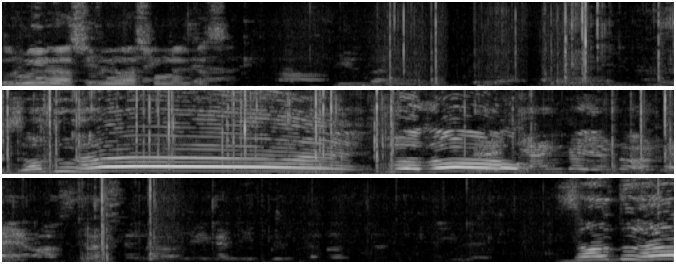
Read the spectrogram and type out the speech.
রুই মাছ রুই মাছ কোন গেছে হে হে জাদু হে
